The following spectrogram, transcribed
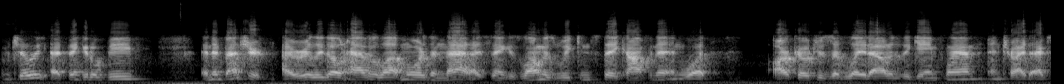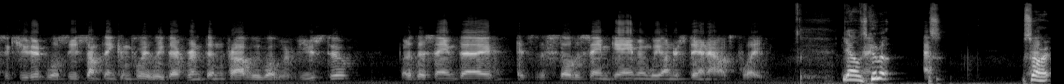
from Chile. I think it'll be an adventure. I really don't have a lot more than that. I think as long as we can stay confident in what our coaches have laid out as the game plan and try to execute it, we'll see something completely different than probably what we're used to. But at the same day, it's still the same game, and we understand how it's played. Yeah, I was gonna. Sorry,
